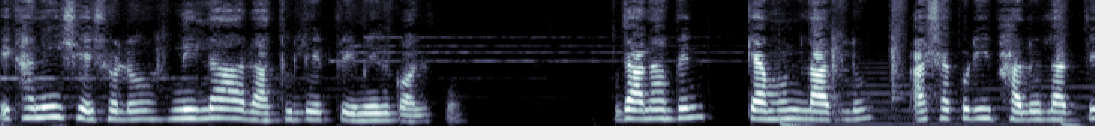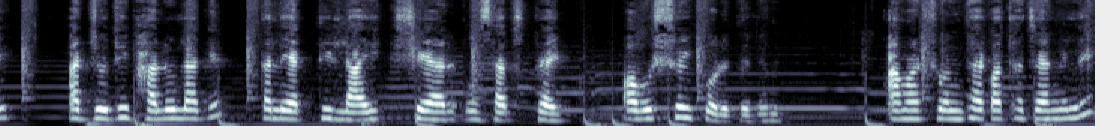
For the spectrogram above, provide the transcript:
এখানেই শেষ হলো নীলা আর রাতুলের প্রেমের গল্প। জানাবেন কেমন লাগল। আশা করি ভালো লাগবে। আর যদি ভালো লাগে, তাহলে একটি লাইক শেয়ার ও সাবস্ক্রাইব অবশ্যই করে দেবেন। আমার সন্ধ্যা কথা চ্যানেলে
